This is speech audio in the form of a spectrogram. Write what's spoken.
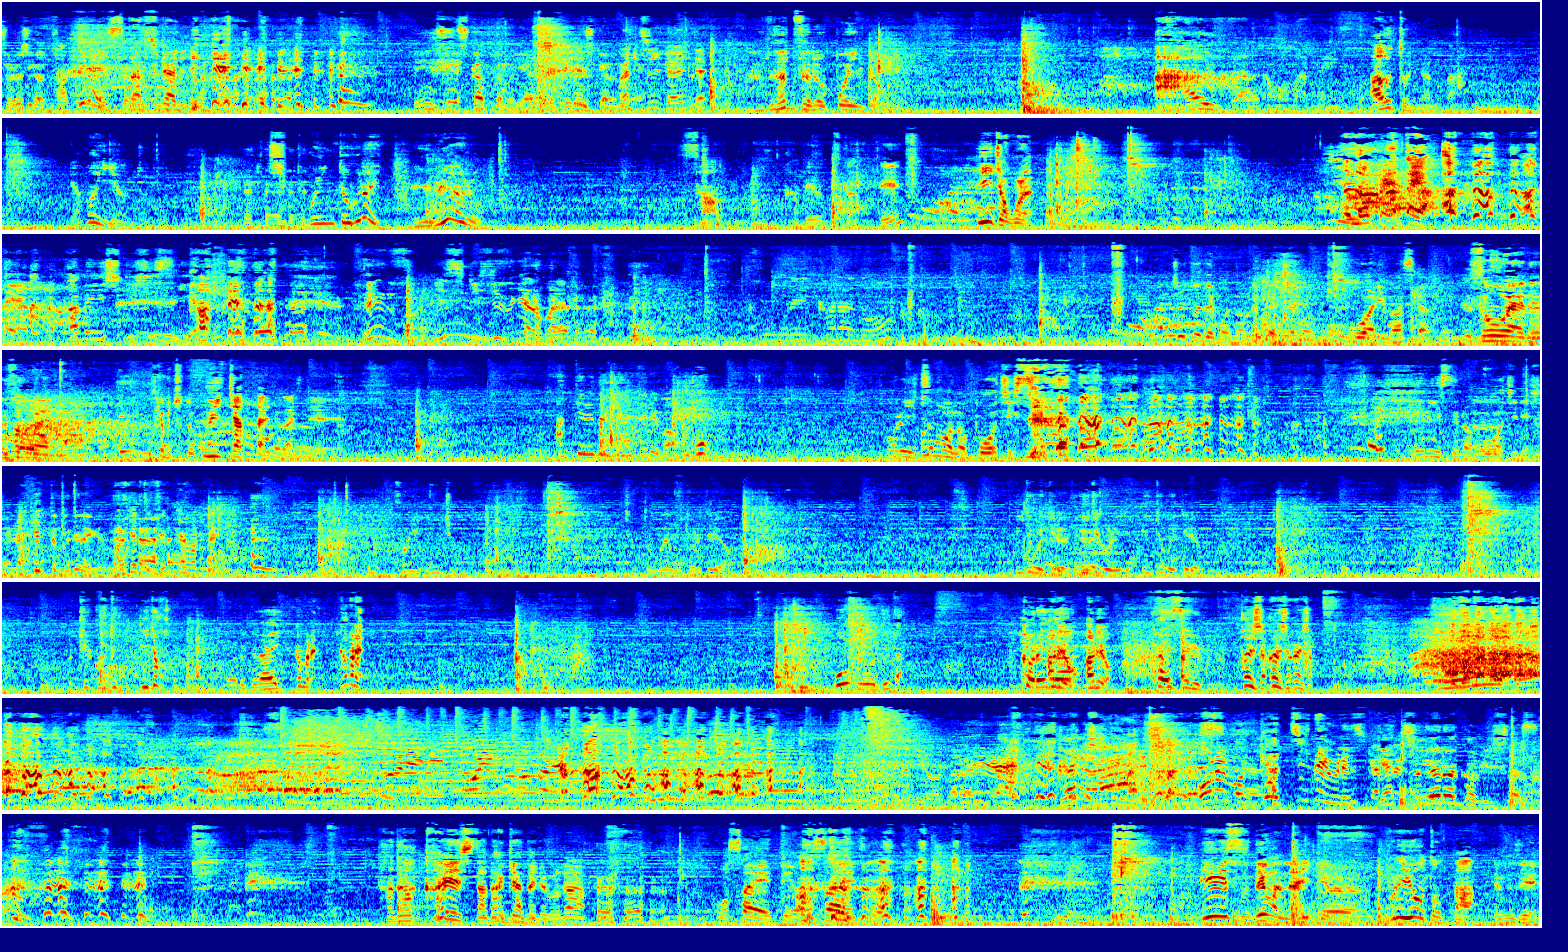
それしか勝てないっすよ。確かに。フェンス使ってもやられてるんですから間ね違いない。まだゼロポイント。あアウト。アウトになったやばいやんちょっと。1ポイントぐらい取れるやろ。さあ壁を使って。いいじゃんこれ。いやまたや。ったや。またやった壁意識しすぎや。フェンス意識しすぎやろこれ。これからの？ちょっとでも伸びたらでももう終わりますからね。そうやねんそうやねん。しかもちょっと浮いちゃったりとかして。当てるだけ当てれば。おこれいつものポーチっすよ テニスのポーチでしたね。ラケット見てたけどラケット絶対割らないからおこれいいんちゃうちゃんと前も取れてるよ。いいとこいってる。よいいとこいいとこいってるよ。お結構いいとこいいとこ。悪くない。頑張れ頑張れ。おお出た。これあるよがあるよ。返せる。返した返した返したガチで嬉しかった俺もガチで嬉しかった。ガチ喜びしたっすよただ返しただけやったけどな。抑えて。抑えて。エースではないけど、うん。これよう取った MJ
